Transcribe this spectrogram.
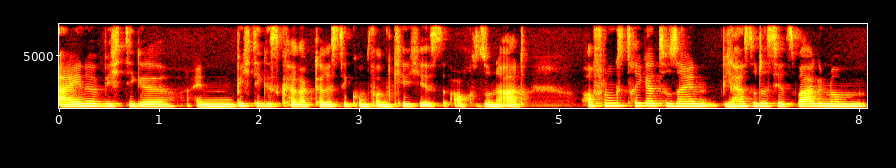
eine wichtige, ein wichtiges Charakteristikum von Kirche ist, auch so eine Art Hoffnungsträger zu sein. Wie hast du das jetzt wahrgenommen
